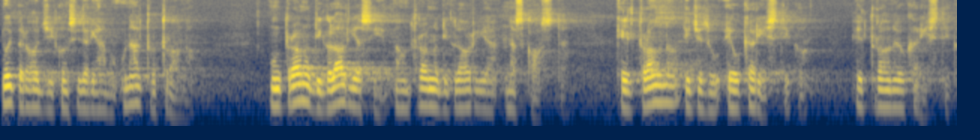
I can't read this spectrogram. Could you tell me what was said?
Noi per oggi consideriamo un altro trono, un trono di gloria sì, ma un trono di gloria nascosta, che è il trono di Gesù eucaristico, il trono eucaristico.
